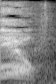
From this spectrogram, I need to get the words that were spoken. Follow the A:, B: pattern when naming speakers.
A: Help!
